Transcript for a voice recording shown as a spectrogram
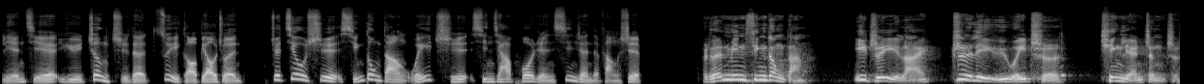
廉洁与正直的最高标准，这就是行动党维持新加坡人信任的方式。人民行动党一直以来致力于维持清廉政治，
